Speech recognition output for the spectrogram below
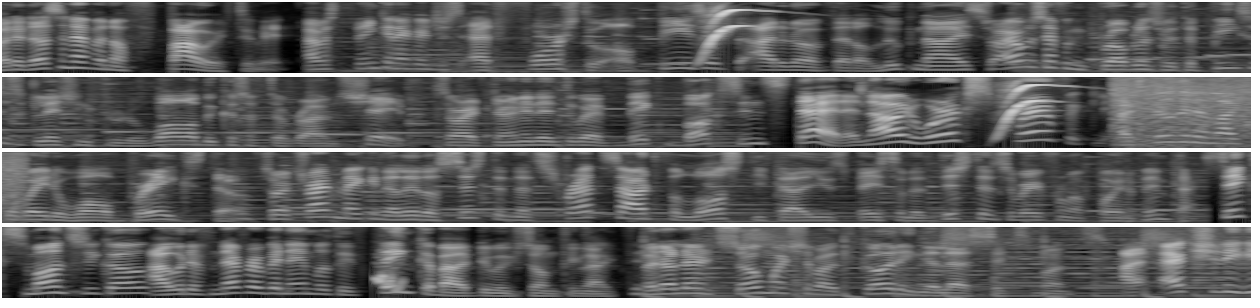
But it doesn't have enough power to it. I was thinking I could just add force to all pieces, but I don't know if that'll look nice. So I was having problems with the pieces glitching through the wall because of the round shape. So I turned it into a big box instead, and now it works perfectly. I still didn't like the way the wall breaks though. So I tried making a little system that spreads out velocity values based on the distance away from a point of impact. Six months ago, I would have never been able to think about doing something like this. But I learned so much about coding the last six months. I actually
